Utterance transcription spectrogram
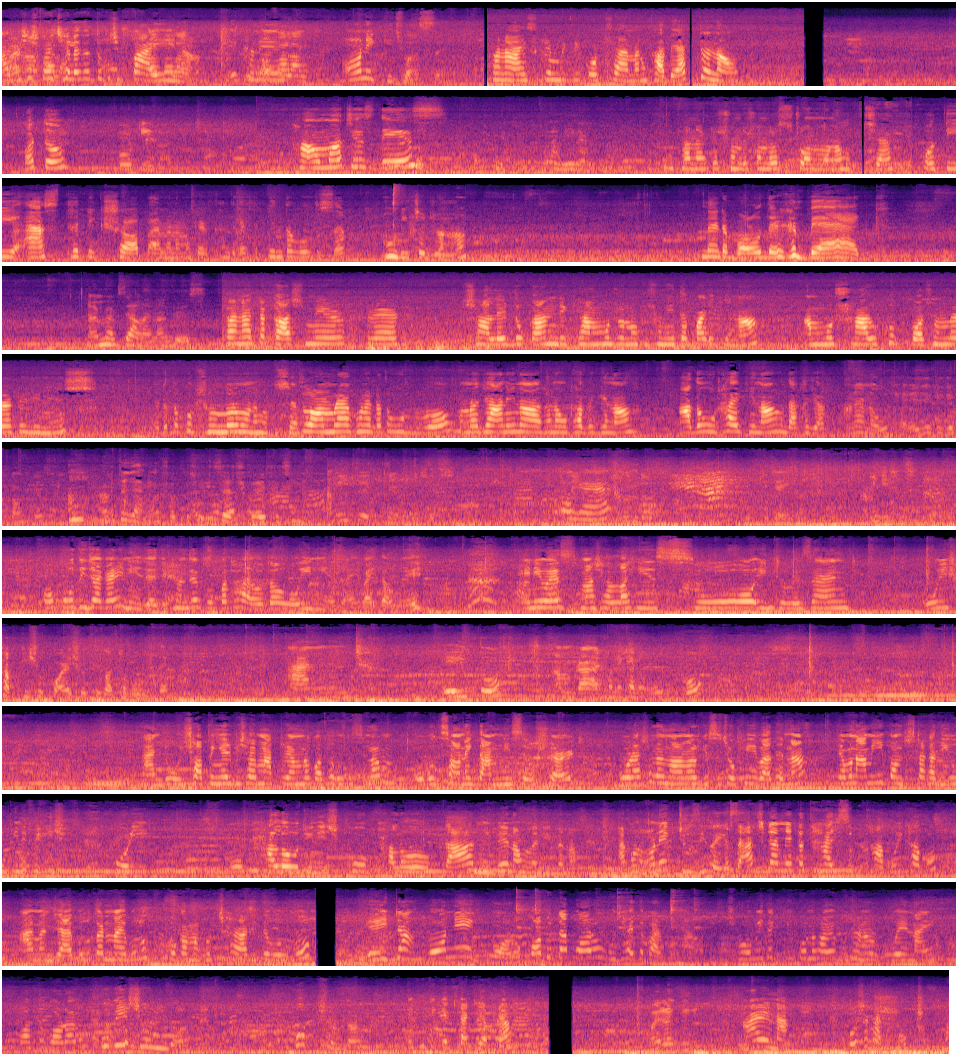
আর বিশেষ করে ছেলেদের তো কিছু পাই না। এখানে অনেক কিছু আছে। এখানে আইসক্রিম বিক্রি করছে এমন খাবে। একটা নাও। কত? হাউ মাচ ইজ দিস এখানে একটা সুন্দর সুন্দর স্টোন মনে হচ্ছে। অতি অ্যাস্থেটিক শপ এমন আমাকে এখান থেকে একটা কিনতে বলতেছে বিচের জন্য। না এটা বড়দের ব্যাগ আমি ভাবছি আলাইনা ড্রেস এখানে একটা কাশ্মীরের শালের দোকান দেখে আম্মুর জন্য কিছু নিতে পারি কিনা। আম্মুর শাল খুব পছন্দের একটা জিনিস। এটা তো খুব সুন্দর মনে হচ্ছে। তো আমরা এখন এটা তো উঠবো। আমরা জানি না এখানে উঠাবে কিনা। আদৌ উঠায় কি না দেখা যাক। না না উঠায়। এই যে টিকিট কাউন্টার আমি তো জানি আমি সব কিছু রিসার্চ করে এসেছি আমি তো এখানে এসেছি। ওকে সুন্দর একটি জায়গা। আমি নিয়ে এসেছি। ও প্রতি জায়গায় নিয়ে যায় যেখানে যে পোপাট হয় ওটা ওই নিয়ে যায় বাই দ্য ওয়ে এনিওয়েজ মাশাল্লাহ হি ইজ সো ইন্টেলিজেন্ট ওই সব কিছু করে সত্যি কথা বলতে। অ্যান্ড এই তো আমরা এখন এখানে উঠবো। অ্যান্ড ওই শপিংয়ের বিষয়ে মাত্রই আমরা কথা বলতেছিলাম। ও বলছে অনেক দাম নিছে ওর শার্ট ওর আসলে নর্মাল কিছু চোখেই বাঁধে না। যেমন আমি পঞ্চাশ টাকা দিয়েও কিনে ফেলি করি ও ভালো জিনিস, খুব ভালো। তা নিবে, না হলে নিবে না। এখন অনেক চুজি হয়ে গেছে। আজকে আমি একটা থাই স্যুপ খাবোই খাব। আইমান যাই বলুক আর নাই বলুক, পোকামাকড় ছাড়া দিতে বলব। এইটা অনেক বড়। কতটা বড় বুঝাইতে পারব না। ছবিতে কি কোনোভাবে বোঝানোর ওয়ে নাই। কত বড় এবং খুবই সুন্দর। খুব সুন্দর। দেখি টিকিট কাটি আমরা? আরে না বসে থাকব।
